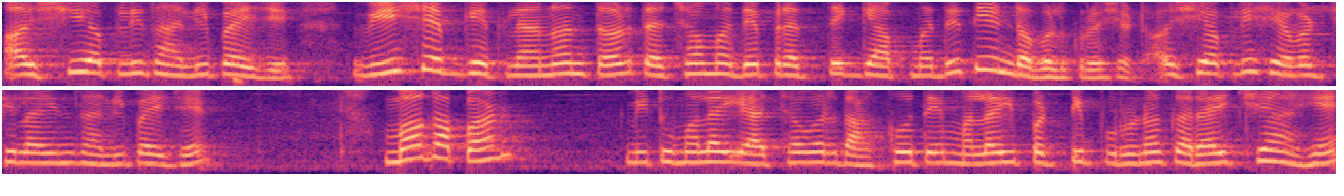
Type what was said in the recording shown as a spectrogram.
अशी आपली झाली पाहिजे. वी शेप घेतल्यानंतर त्याच्यामध्ये प्रत्येक गॅपमध्ये तीन डबल क्रोशट अशी आपली शेवटची लाईन झाली पाहिजे. मग आपण मी तुम्हाला याच्यावर दाखवते मला ही पट्टी पूर्ण करायची आहे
